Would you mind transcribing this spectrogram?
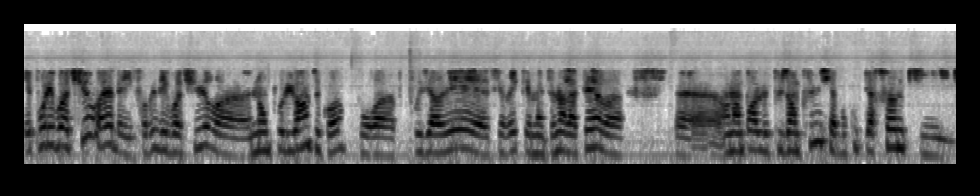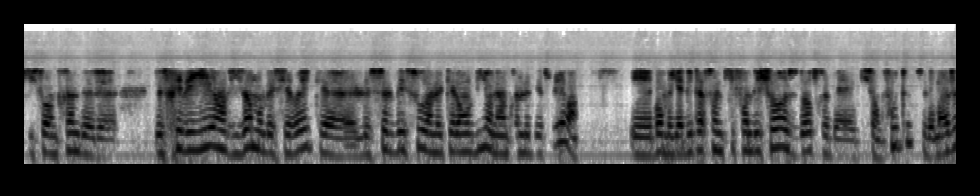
Et pour les voitures, ouais, ben, il faudrait des voitures euh, non polluantes, quoi, pour, euh, préserver. euh, C'est vrai que maintenant la Terre, euh, euh, on en parle de plus en plus. Il y a beaucoup de personnes qui, qui sont en train de, de, de se réveiller en disant bon ben c'est vrai que le seul vaisseau dans lequel on vit, on est en train de le détruire. Et bon, ben il y a des personnes qui font des choses, d'autres ben, qui s'en foutent. C'est dommage.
